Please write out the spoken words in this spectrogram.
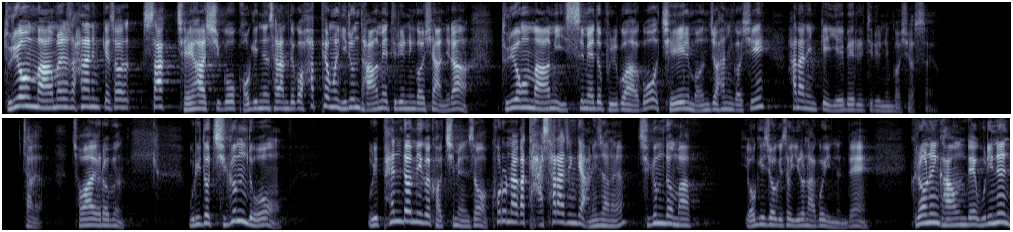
두려운 마음을 하나님께서 싹 제하시고 거기 있는 사람들과 화평을 이룬 다음에 드리는 것이 아니라 두려운 마음이 있음에도 불구하고 제일 먼저 한 것이 하나님께 예배를 드리는 것이었어요. 자, 저와 여러분, 우리도 지금도 우리 팬데믹을 거치면서 코로나가 다 사라진 게 아니잖아요. 지금도 막 여기저기서 일어나고 있는데 그러는 가운데 우리는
